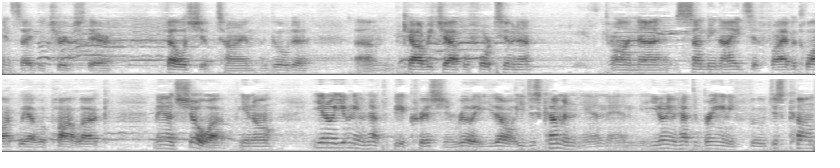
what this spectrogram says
inside the church there. Fellowship time. I go to um, Calvary Chapel, Fortuna on uh, Sunday nights at five o'clock. We have a potluck. Man, show up. You know, you know, you don't even have to be a Christian, really. You don't. You just come and, and, and you don't even have to bring any food. Just come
